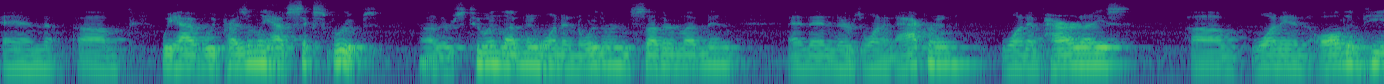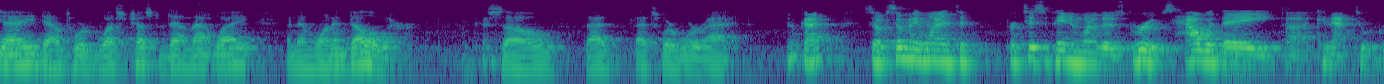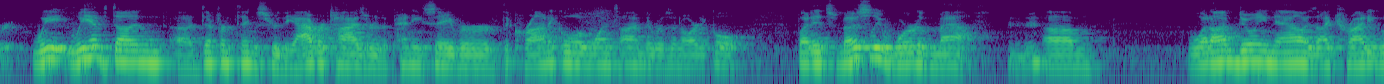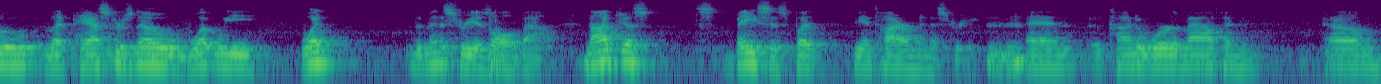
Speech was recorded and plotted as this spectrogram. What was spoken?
And um, we have we presently have six groups. Uh, there's two in Lebanon, one in northern and southern Lebanon, and then there's one in Akron, one in Paradise, um, one in Alden, PA, down toward West Chester, down that way, and then one in Delaware. Okay. So that that's where we're at. Okay. So if somebody wanted to participate in one of those groups, how would they uh, connect to a group? We we have done uh, different things through the Advertiser, the Penny Saver, the Chronicle. At one time, there was an article, but it's mostly word of mouth. Mm-hmm. Um, what I'm doing now is I try to go let pastors know what we what the ministry is all about, not just basis, but the entire ministry Mm-hmm. and kind of word of mouth and um,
